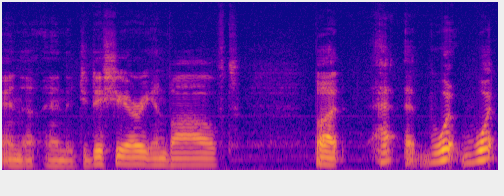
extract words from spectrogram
and the, and the judiciary involved. But uh, what what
